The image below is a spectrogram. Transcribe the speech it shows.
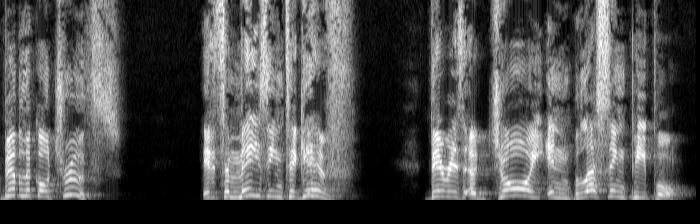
biblical truths. It's amazing to give. There is a joy in blessing people.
